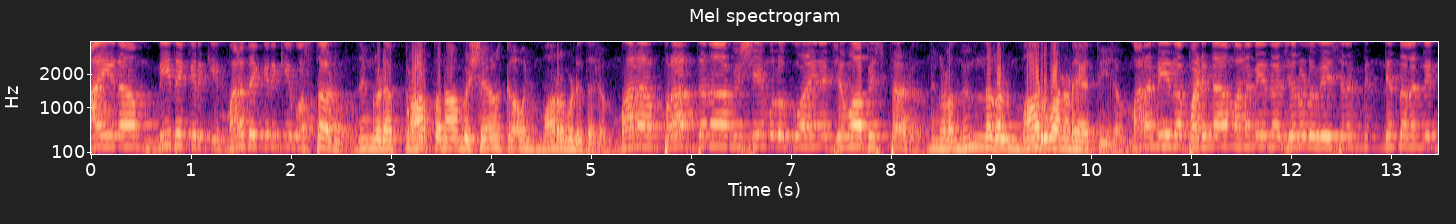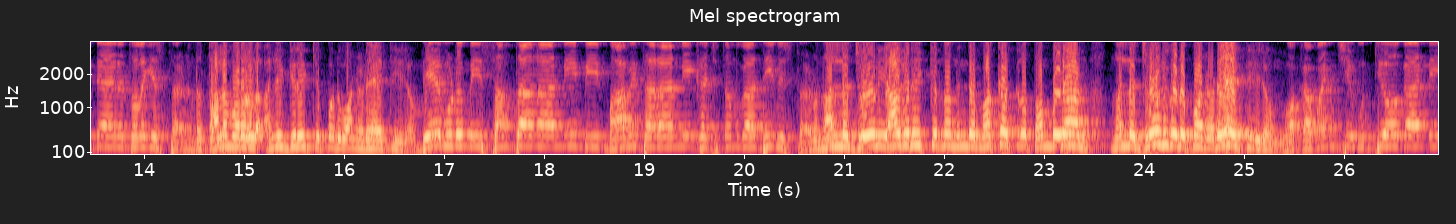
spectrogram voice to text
ఆయన మీ దగ్గరికి మన దగ్గరికి వస్తాడు നിങ്ങളുടെ പ്രാർത്ഥനാ വിഷയങ്ങൾക്ക് അവൻ മറുപടി തരും మన ప్రార్థన విషయములకు ఆయన జవాబిస్తాడు നിങ്ങളുടെ നിന്ദകൾ മാറുവാനിടയായിത്തീരും మన మీద పడిన మన మీద జనులు వేసిన మి- నిందలన్నింటినీ ఆయన తొలగిస్తాడు നിങ്ങളുടെ തലമുറകൾ അനുഗ്രഹിക്കപ്പെടുവാനിടയായിത്തീരും దేవుడు మీ సంతానాన్ని మీ భావితరాన్ని ఖచ్చితంగా దీవిస్తాడు ഒരു നല്ല ജോലി ആഗ്രഹിക്കുന്ന നിന്റെ മക്കൾക്ക് തമ്പുരാൻ നല്ല ജോലി കൊടുപ്പാൻ ഇടയായിത്തീരും ఒక మంచి ఉద్యోగాన్ని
